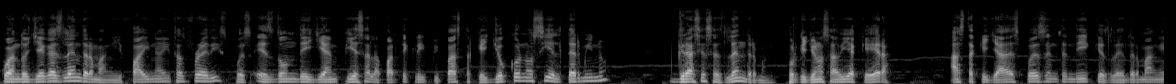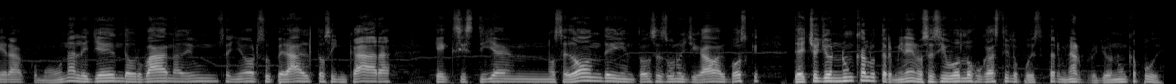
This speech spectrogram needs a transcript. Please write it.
Cuando llega Slenderman y Five Nights at Freddy's, pues es donde ya empieza la parte creepypasta, que yo conocí el término gracias a Slenderman, porque yo no sabía qué era. Hasta que ya después entendí que Slenderman era como una leyenda urbana de un señor súper alto, sin cara, que existía en no sé dónde, y entonces uno llegaba al bosque. De hecho, yo nunca lo terminé. No sé si vos lo jugaste y lo pudiste terminar, pero yo nunca pude.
